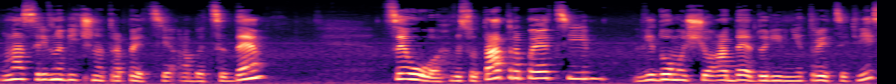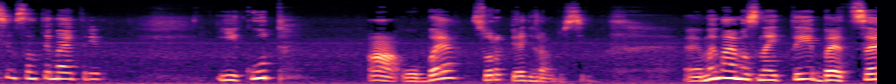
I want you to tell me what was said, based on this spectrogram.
У нас рівнобічна трапеція ABCD. СО висота трапеції. Відомо, що АД дорівнює 38 см. І кут АОБ 45 градусів. Е, Ми маємо знайти BC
